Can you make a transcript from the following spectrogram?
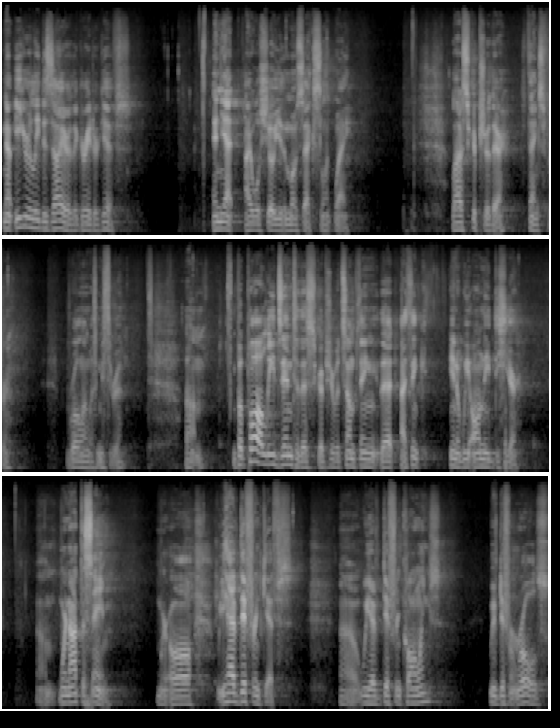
Now eagerly desire the greater gifts. And yet, I will show you the most excellent way. A lot of scripture there. Thanks for rolling with me through it. Um, but Paul leads into this scripture with something that I think you know, we all need to hear. Um, we're not the same. We're all, we have different gifts. Uh, we have different callings. We have different roles.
